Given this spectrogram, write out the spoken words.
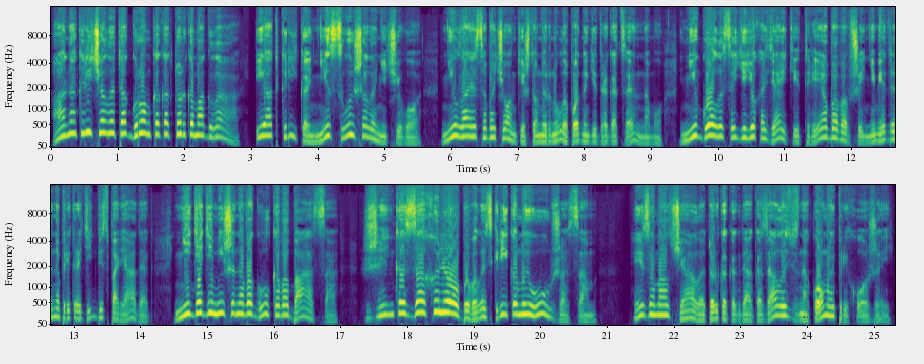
Она кричала так громко, как только могла, и от крика не слышала ничего. Ни лая собачонки, что нырнула под ноги драгоценному, ни голоса ее хозяйки, требовавшей немедленно прекратить беспорядок, ни дяди Мишиного гулкого баса. Женька захлебывалась криком и ужасом и замолчала, только когда оказалась в знакомой прихожей.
